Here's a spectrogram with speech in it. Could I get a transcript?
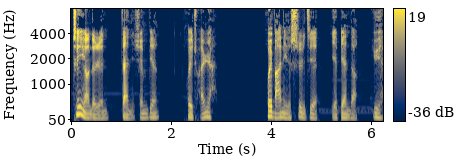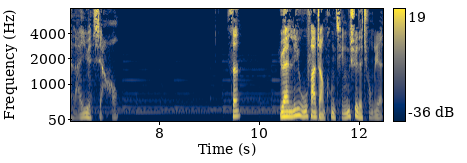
这样的人在你身边，会传染，会把你的世界也变得越来越小。三，远离无法掌控情绪的穷人。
